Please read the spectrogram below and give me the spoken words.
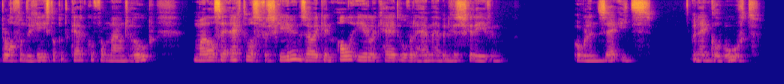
blaffende geest op het kerkhof van Mount Hope, maar als hij echt was verschenen, zou ik in alle eerlijkheid over hem hebben geschreven. Olin zei iets, een enkel woord,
